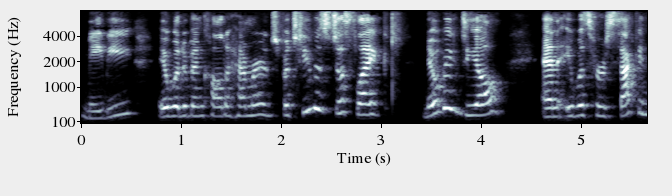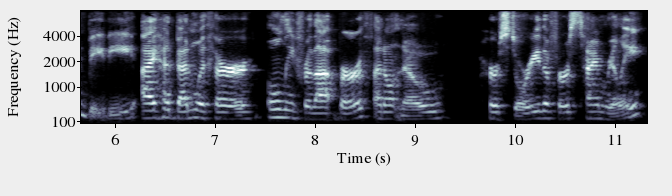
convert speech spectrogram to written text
maybe it would have been called a hemorrhage. But she was just like, no big deal. And it was her second baby. I had been with her only for that birth. I don't know her story the first time, really.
